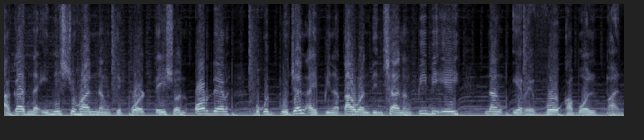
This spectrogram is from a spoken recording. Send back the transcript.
agad na inisyuhan ng deportation order. Bukod po dyan ay pinatawan din siya ng PBA ng irrevocable ban.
